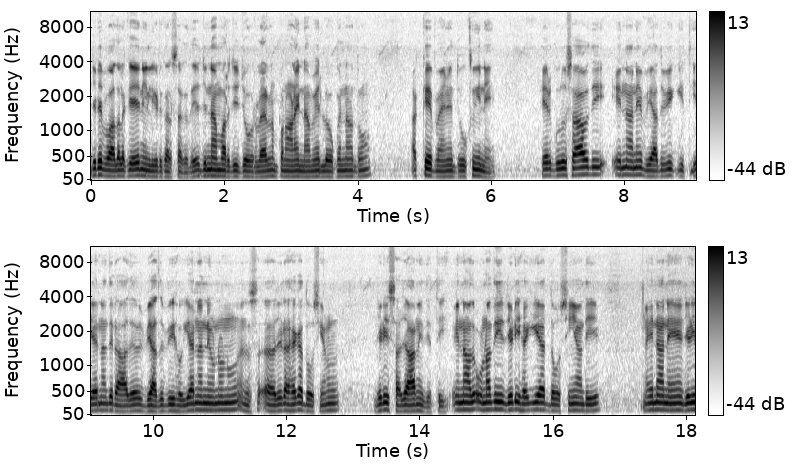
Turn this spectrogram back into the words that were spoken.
ਜਿਹੜੇ ਬਾਦਲ ਕੇ ਇਹ ਨਹੀਂ ਲੀਡ ਕਰ ਸਕਦੇ, ਜਿੰਨਾ ਮਰਜ਼ੀ ਜ਼ੋਰ ਲੈ ਲੈਣ, ਪੁਰਾਣੇ ਨਵੇਂ ਲੋਕ ਇਹਨਾਂ ਤੋਂ ਅੱਕੇ ਪਏ ਨੇ, ਦੁਖੀ ਨੇ। ਫਿਰ ਗੁਰੂ ਸਾਹਿਬ ਦੀ ਇਹਨਾਂ ਨੇ ਬੇਅਦਬੀ ਕੀਤੀ ਹੈ, ਇਹਨਾਂ ਦੇ ਰਾਜ ਦੇ ਬੇਅਦਬੀ ਹੋਈ ਹੈ, ਇਹਨਾਂ ਨੇ ਉਹਨਾਂ ਨੂੰ ਜਿਹੜਾ ਹੈਗਾ ਦੋਸ਼ੀਆਂ ਨੂੰ ਜਿਹੜੀ ਸਜ਼ਾ ਨਹੀਂ ਦਿੱਤੀ। ਇਹਨਾਂ ਉਹਨਾਂ ਦੀ ਜਿਹੜੀ ਹੈਗੀ ਆ ਦੋਸ਼ੀਆਂ ਦੀ ਇਹਨਾਂ ਨੇ ਜਿਹੜੀ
